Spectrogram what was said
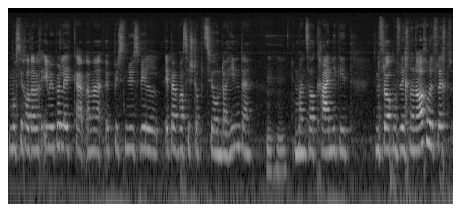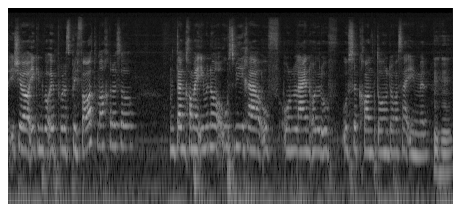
Man muss sich halt einfach immer überlegen, wenn man etwas Neues will, eben, was ist die Option dahinter. Mhm. Und wenn es halt keine gibt, dann fragt man vielleicht noch nach, weil vielleicht ist ja irgendwo jemand, der das privat macht oder so. Und dann kann man immer noch ausweichen auf online oder auf ausser Kanton oder was auch immer. Mhm.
